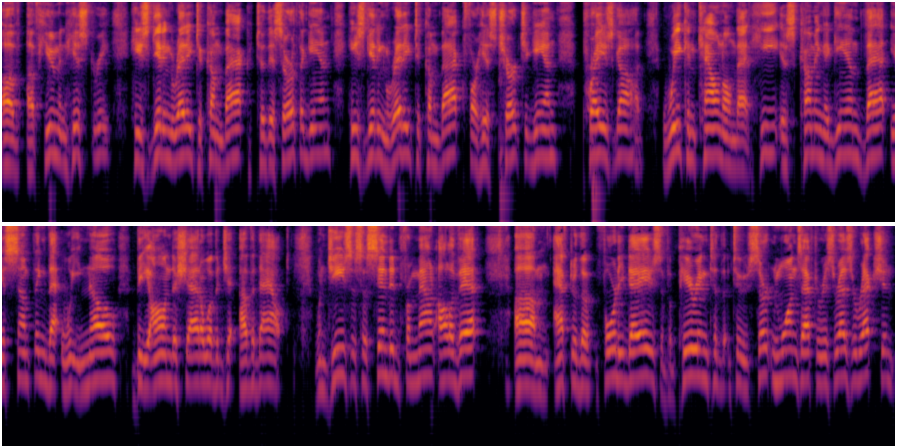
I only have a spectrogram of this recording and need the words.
of, of human history. He's getting ready to come back to this earth again. He's getting ready to come back for his church again. Praise God. We can count on that. He is coming again. That is something that we know beyond a shadow of a, of a doubt. When Jesus ascended from Mount Olivet, um, after the 40 days of appearing to, the, to certain ones after his resurrection,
